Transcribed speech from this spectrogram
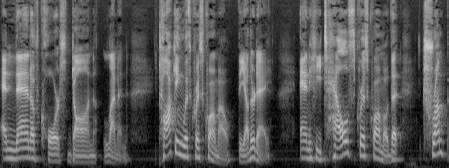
And then, of course, Don Lemon talking with Chris Cuomo the other day, and he tells Chris Cuomo that Trump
